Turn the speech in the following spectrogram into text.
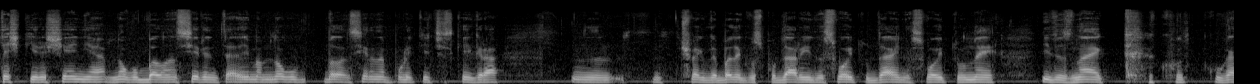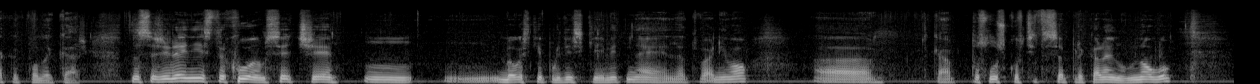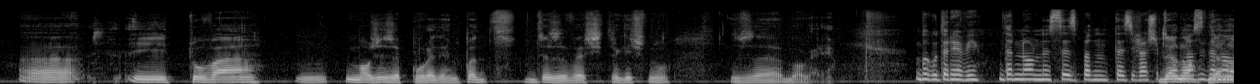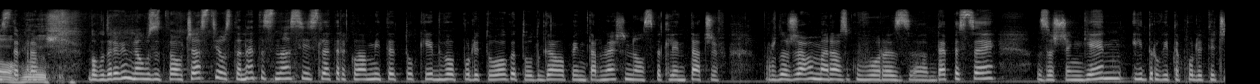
тежки решения, много балансирани. Трябва да има много балансирана политическа игра. Човек да бъде господар и на своето да, и на своето не, и да знае какво, кога какво да каже. За съжаление, страхувам се, че българския политически елит не е на това ниво а, така, послушковците са прекалено много а, и това може за пореден път да завърши трагично за България. Благодаря ви. Дано не се сбъднат тези ваши прогнози. Дано, дано, не сте прав. Благодаря ви много за това участие. Останете с нас и след рекламите. Тук идва политологът от Gallup International Светлин Тачев. Продължаваме разговора за ДПС, за Шенген и другите политически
